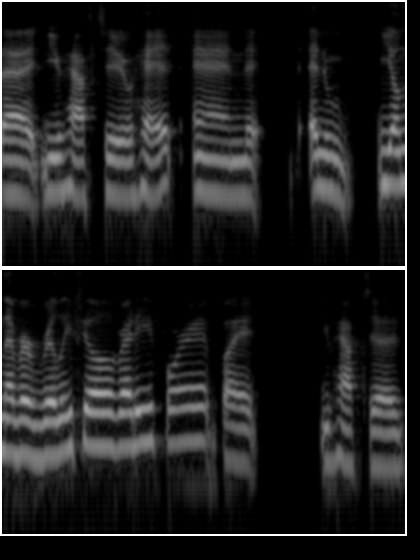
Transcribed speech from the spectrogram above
that you have to hit, and and you'll never really feel ready for it, but you have to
